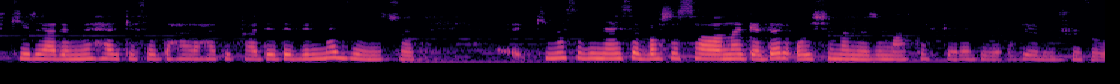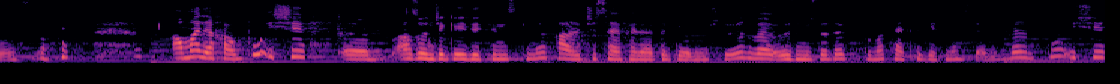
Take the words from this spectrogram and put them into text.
fikirlərimi hər kəsə daha rahat ifadə edə bilmədiyim üçün e, kiməsə bir nəyisə başa salana qədər o işi mən özüm artıq görə bilirəm. Görmüşsünüz olsun. Amaliya xanım, bu işi ə, az öncə qeyd etdiyiniz kimi xarici səhifələrdə görmüşdünüz və özünüzdə də buna tətbiq etmək istədiniz və bu işi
